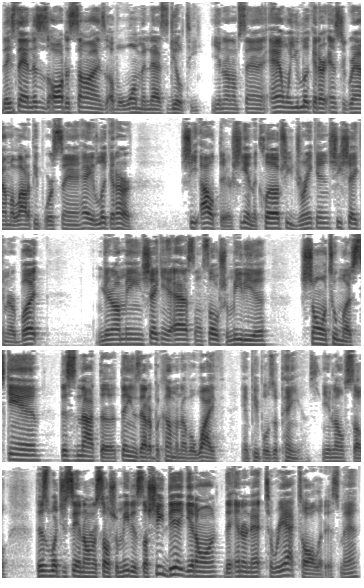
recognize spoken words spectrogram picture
They saying this is all the signs of a woman that's guilty. You know what I'm saying? And when you look at her Instagram, a lot of people were saying, hey, look at her. She out there. She in the club. She drinking. She shaking her butt. You know what I mean? Shaking your ass on social media, showing too much skin this is not the things that are becoming of a wife in people's opinions, you know? So this is what you're seeing on her social media. So she did get on the internet to react to all of this, man.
